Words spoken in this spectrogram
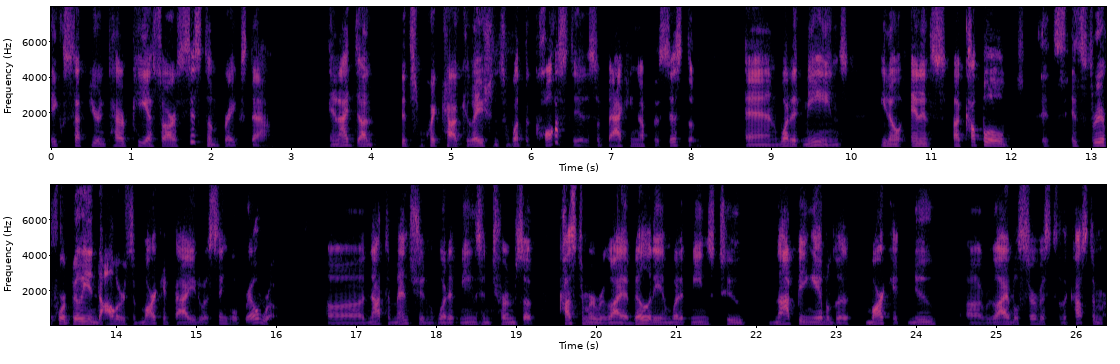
except your entire PSR system breaks down. And I done did some quick calculations of what the cost is of backing up the system and what it means. You know, and it's a couple. It's it's three or four billion dollars of market value to a single railroad. Uh, not to mention what it means in terms of customer reliability and what it means to not being able to market new uh, reliable service to the customer.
